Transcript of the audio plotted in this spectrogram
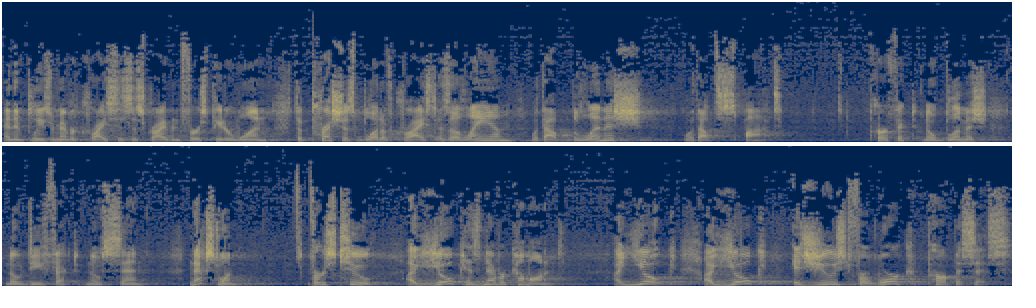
And then please remember Christ is described in 1 Peter 1, the precious blood of Christ as a lamb without blemish, without spot. Perfect, no blemish, no defect, no sin. Next one, verse 2. A yoke has never come on it. A yoke. A yoke is used for work purposes.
